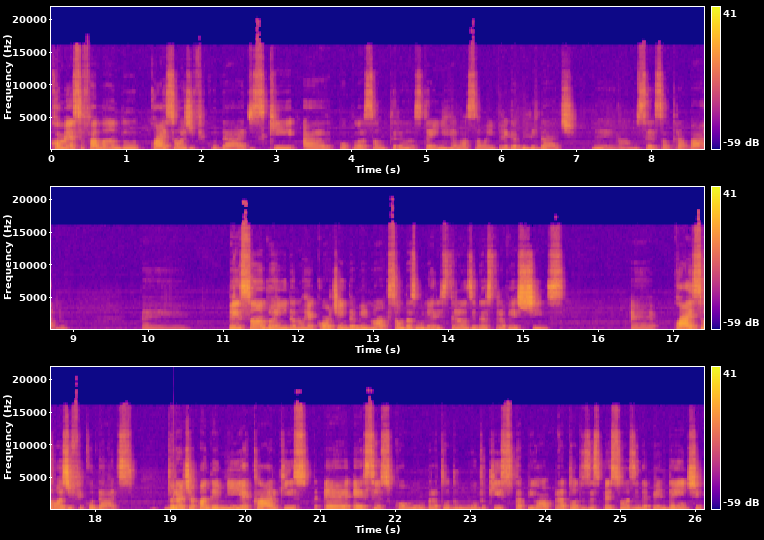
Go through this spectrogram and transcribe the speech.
começo falando quais são as dificuldades que a população trans tem em relação à empregabilidade, né, ao acesso ao trabalho. É, Pensando ainda no recorte ainda menor, que são das mulheres trans e das travestis. É, quais são as dificuldades? durante a pandemia, é claro que isso é, é senso comum para todo mundo, que isso está pior para todas as pessoas, independente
